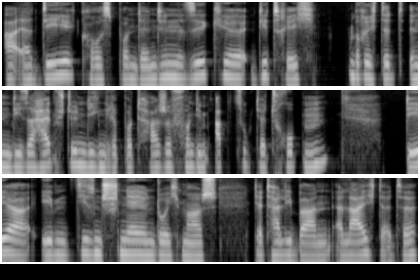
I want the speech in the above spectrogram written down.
ARD-Korrespondentin Silke Dietrich berichtet in dieser halbstündigen Reportage von dem Abzug der Truppen, der eben diesen schnellen Durchmarsch der Taliban erleichterte.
